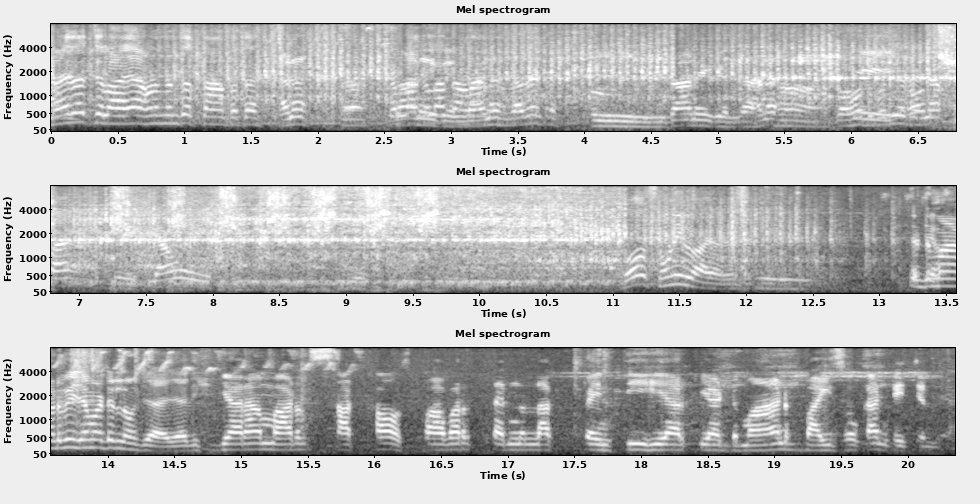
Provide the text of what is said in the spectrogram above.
ਮੈਂ ਤਾਂ ਚਲਾਇਆ ਹੁਣ ਮੈਨੂੰ ਤਾਂ ਤਾਂ ਪਤਾ। ਹਨਾ? ਕੱਲਾ ਕੱਲਾ ਗਾਣਾ ਗਾਣਾ ਹੁੰਦਾ ਟਰੈਕਟਰ ਹੂੰ ਗਾਣੇ ਹਨਾ? ਹਾਂ ਬਹੁਤ ਵਧੀਆ। ਹੁਣ ਆਪਾਂ ਜਾਵਾਂਗੇ ਬਹੁਤ ਸੋਹਣੀ ਆਵਾਜ਼ ਆ ਤੇ ਡਿਮਾਂਡ ਵੀ ਜਮਾ ਢਿੱਲੋਂ ਜਾਇਜ਼ ਆ ਜੀ। 11 ਮਾਡਲ 60 ਹਾਰਸ ਪਾਵਰ 3 ਲੱਖ 35000 ਰੁਪਿਆ ਡਿਮਾਂਡ 2200 ਘੰਟੇ ਚੱਲਿਆ।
